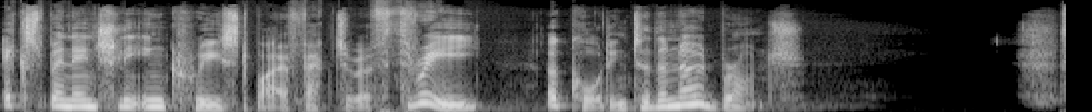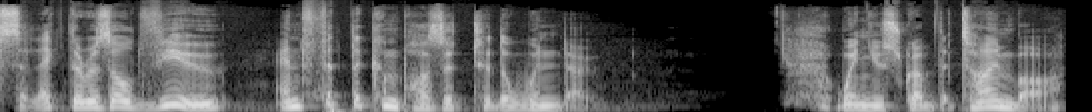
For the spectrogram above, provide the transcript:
exponentially increased by a factor of 3 according to the node branch. Select the result view and fit the composite to the window. When you scrub the time bar,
